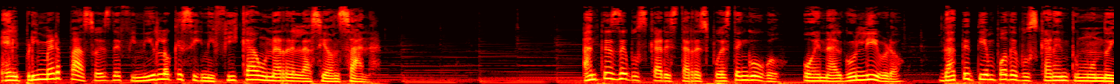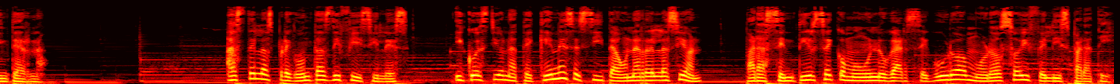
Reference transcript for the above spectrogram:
El primer paso es definir lo que significa una relación sana. Antes de buscar esta respuesta en Google o en algún libro, date tiempo de buscar en tu mundo interno. Hazte las preguntas difíciles y cuestiónate qué necesita una relación para sentirse como un lugar seguro, amoroso y feliz para ti.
